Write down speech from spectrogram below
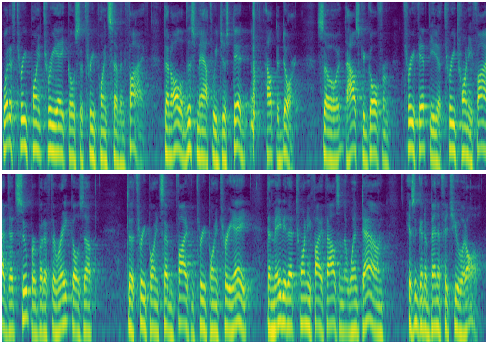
What if 3.38 goes to 3.75? Then all of this math we just did out the door. So the house could go from 350 to 325, that's super, but if the rate goes up to 3.75 from 3.38, then maybe that 25,000 that went down isn't going to benefit you at all.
